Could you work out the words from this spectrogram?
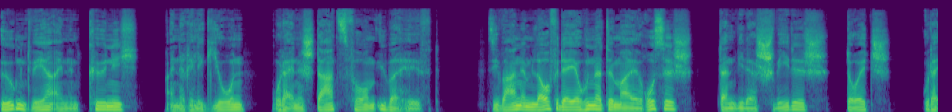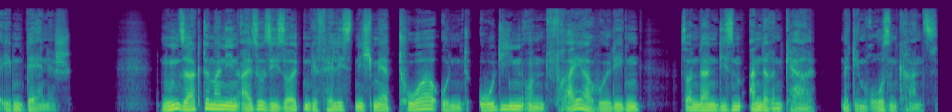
irgendwer einen König, eine Religion oder eine Staatsform überhilft. Sie waren im Laufe der Jahrhunderte mal russisch, dann wieder schwedisch, deutsch oder eben dänisch. Nun sagte man ihnen also, sie sollten gefälligst nicht mehr Thor und Odin und Freier huldigen, sondern diesem anderen Kerl mit dem Rosenkranz.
